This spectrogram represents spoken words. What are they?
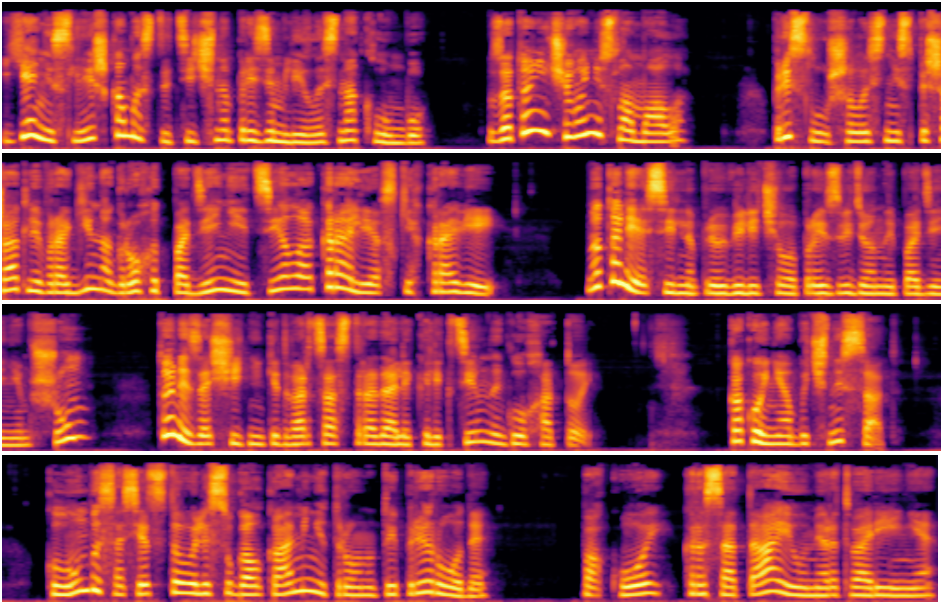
я не слишком эстетично приземлилась на клумбу. Зато ничего не сломала. Прислушалась, не спешат ли враги на грохот падения тела королевских кровей. Но то ли я сильно преувеличила произведенный падением шум, то ли защитники дворца страдали коллективной глухотой. Какой необычный сад. Клумбы соседствовали с уголками нетронутой природы. Покой, красота и умиротворение.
